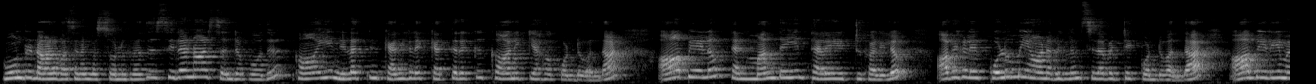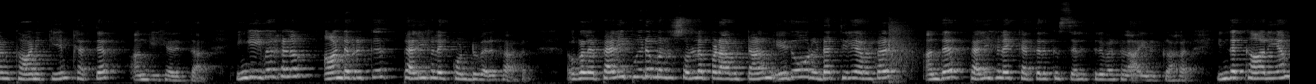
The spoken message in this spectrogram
மூன்று நாலு வசனங்கள் சொல்லுகிறது. சில நாள் சென்றபோது காயின் நிலத்தின் கனிகளை கத்தருக்கு காணிக்கையாக கொண்டு வந்தான். ஆபேலும் தன் மந்தையின் தலையீற்றுகளிலும் அவைகளில் கொழுமையானவைகளும் சிலவற்றை கொண்டு வந்தார். ஆபேலையும் அவன் காணிக்கையும் கத்தர் அங்கீகரித்தார். இங்கே இவர்களும் ஆண்டவருக்கு பலிகளை கொண்டு வருகிறார்கள். அவர்களை பலிப்பீடம் என்று சொல்லப்படாவிட்டாலும் ஏதோ ஒரு இடத்திலே அவர்கள் அந்த பலிகளை கத்தருக்கு செலுத்துகிறவர்களாயிருக்கிறார்கள். இந்த காரியம்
